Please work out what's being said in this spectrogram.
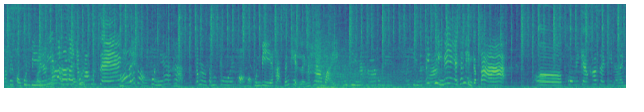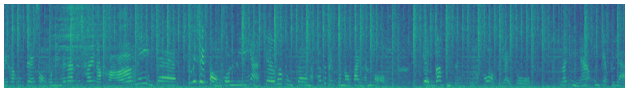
มันเป็นของคุณบีนะไปเนี่ยทำอะไรมัเป็ของคุณเจงก็สองคนเนี้ยค่ะกำลังจะมาขโมยของของคุณบีอะค่ะ ฉันเห็นเลยมาห้ามไว้ ไม่จริงนะคะคุณบีไม่จริงนะคะไม่จริงได้ยังไงฉันเห็นกับตา เออคงมีการเข้าใจผิดอะไรไหมคะคุณแจงสองคนนี้ไม่น่าจะใช่นะคะ นี่แกถ้าไม่ใช่สองคนนี้อะแกว่าคุณแจงอะเขาจะเป็นคนเอาไปงั้นเหรอ แกดูบ้านคุณแจงสิเขาออกจะใหญ่โต แล้วอย่างเงี้ยคนเก็บขยะ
